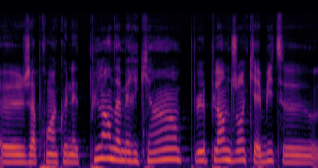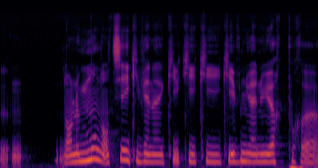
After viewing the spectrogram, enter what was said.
Euh, j'apprends à connaître plein d'Américains, plein de gens qui habitent euh, dans le monde entier et qui, viennent, qui, est venu à New York pour, euh,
